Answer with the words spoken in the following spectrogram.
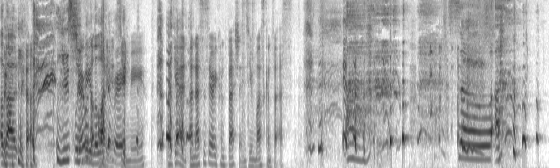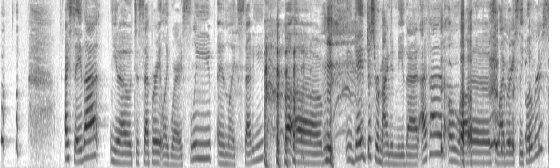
about you share sleeping with in the, the audience, library. Yunmi. Again, unnecessary confessions. You must confess. so uh, I say that you know to separate like where I sleep and like study. But um, Gabe just reminded me that I've had a lot of library sleepovers,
